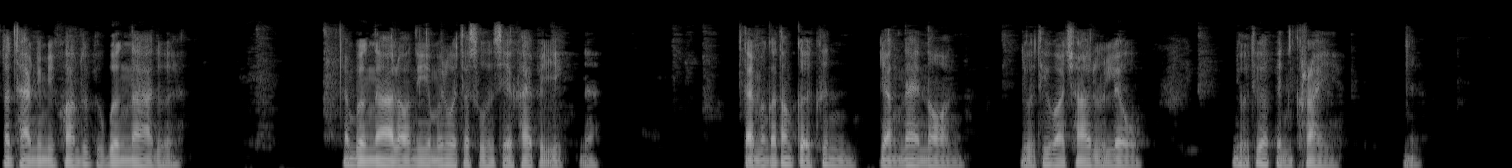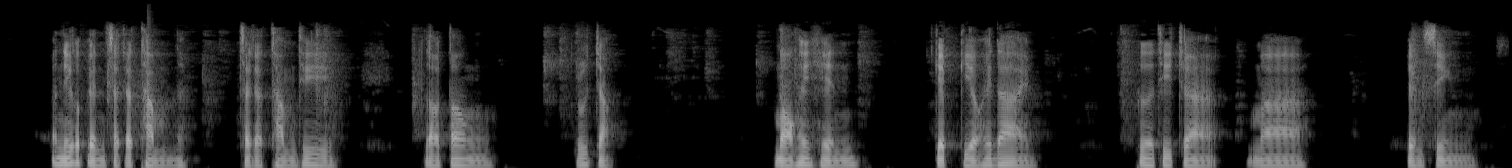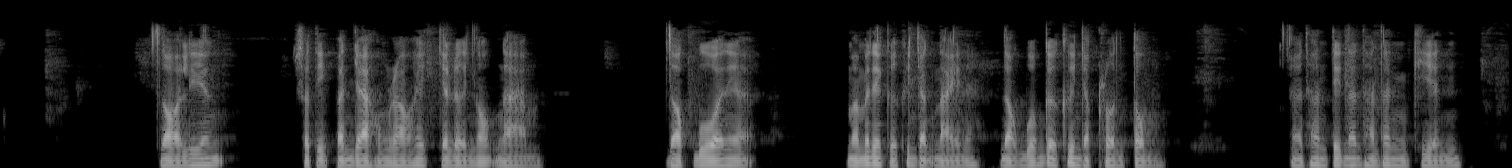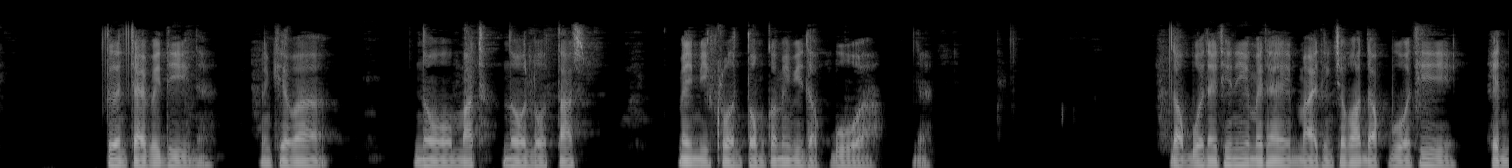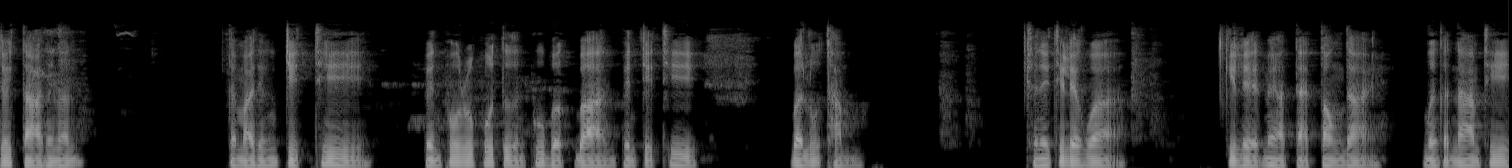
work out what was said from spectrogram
แล้วแถมยังมีความทุกข์อยู่เบื้องหน้าด้วยเบื้องหน้าเรานี่ยังไม่รู้จะสูญเสียใครไปอีกนะ แต่มันก็ต้องเกิดขึ้นอย่างแน่นอน อยู่ที่ว่าช้าหรือเร็ว อยู่ที่ว่าเป็นใคร อันนี้ก็เป็นสัจธรรมนะ สัจธรรมที่เราต้องรู้จัก มองให้เห็น เก็บเกี่ยวให้ได้ เพื่อที่จะมาเป็นสิ่งหล่อเลี้ยงสติปัญญาของเราให้เจริญงอกงาม ดอกบัวเนี่ย มันไม่ได้เกิดขึ้นจากไหนนะ ดอกบัวมันเกิดขึ้นจากโคลนตม ท่านติดนั้นท่านท่านเขียน เตือนใจไว้ดีนะ ท่านเขียนว่า no mud no lotus ไม่มีโคลนตมก็ไม่มีดอกบัวนะดอกบัวในที่นี้ไม่ได้หมายถึงเฉพาะดอกบัวที่เห็นด้วยตาเท่านั้น แต่หมายถึงจิตที่เป็นผู้รู้ผู้ตื่นผู้เบิกบาน เป็นจิตที่บรรลุธรรม ชนิดที่เรียกว่ากิเลสไม่อาจแตะต้องได้ เหมือนกับน้ำที่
